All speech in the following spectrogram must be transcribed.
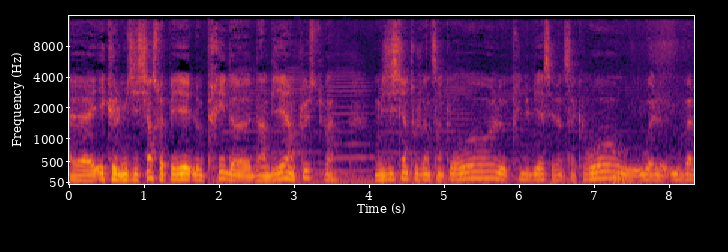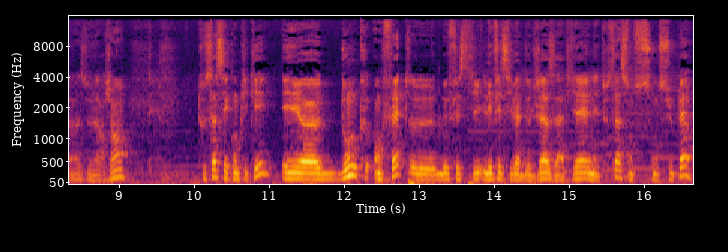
Euh, et que le musicien soit payé le prix d'un billet en plus, tu vois. Le musicien touche 25 euros, le prix du billet c'est 25 euros, où, va le reste de l'argent Tout ça c'est compliqué. Et euh, donc en fait, euh, le les festivals de jazz à Vienne et tout ça sont, sont super,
